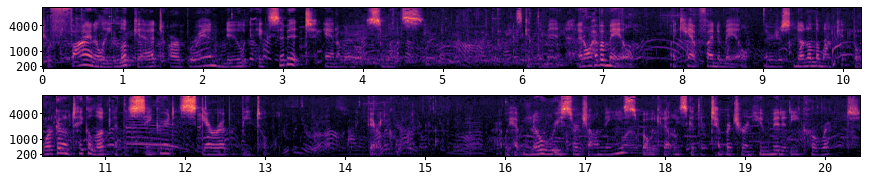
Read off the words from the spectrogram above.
to finally look at our brand new exhibit animal. So let's let's get them in. I don't have a male. I can't find a male. There's just none on the market. But we're gonna take a look at the sacred scarab beetle. Very cool. Alright, we have no research on these, but we can at least get their temperature and humidity correct.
